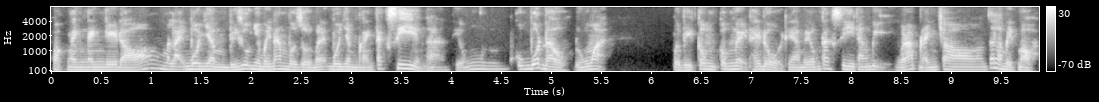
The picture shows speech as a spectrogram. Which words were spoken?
hoặc ngành ngành nghề đó mà lại mua nhầm ví dụ như mấy năm vừa rồi mà lại mua nhầm ngành taxi chẳng hạn thì cũng cũng buốt đầu đúng không ạ? Bởi vì công công nghệ thay đổi thì mấy ông taxi đang bị grab đánh cho rất là mệt mỏi.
